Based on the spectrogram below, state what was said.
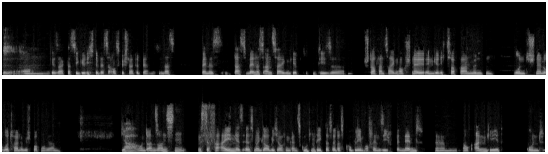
ähm, gesagt, dass die Gerichte besser ausgestattet werden müssen. Dass, wenn es, dass, wenn es Anzeigen gibt, diese Strafanzeigen auch schnell in Gerichtsverfahren münden und schnelle Urteile gesprochen werden. Ja, und ansonsten ist der Verein jetzt erstmal, glaube ich, auf einem ganz guten Weg, dass er das Problem offensiv benennt, ähm, auch angeht. Und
